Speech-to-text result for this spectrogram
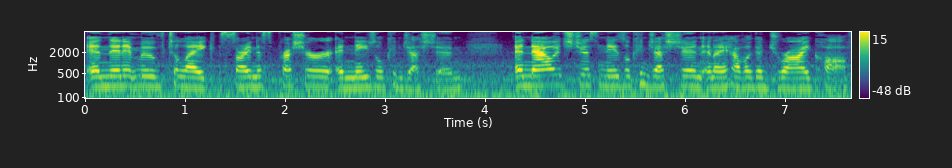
and then it moved to like sinus pressure and nasal congestion. And now it's just nasal congestion and I have like a dry cough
